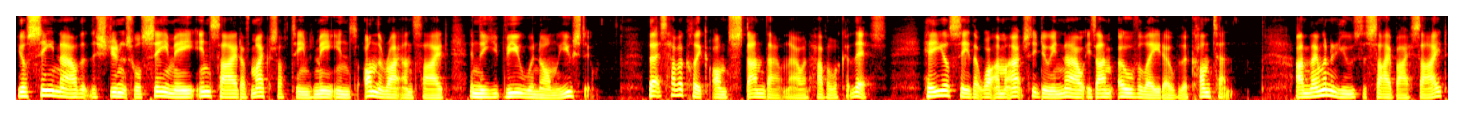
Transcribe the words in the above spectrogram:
you'll see now that the students will see me inside of Microsoft Teams meetings on the right hand side in the view we're normally used to. Let's have a click on Standout now and have a look at this. Here you'll see that what I'm actually doing now is I'm overlaid over the content. I'm then going to use the side by side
